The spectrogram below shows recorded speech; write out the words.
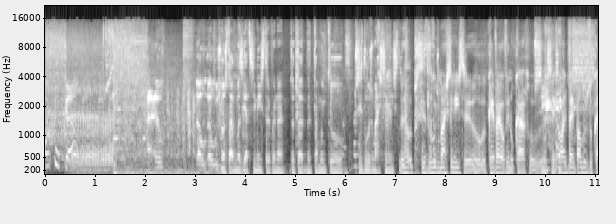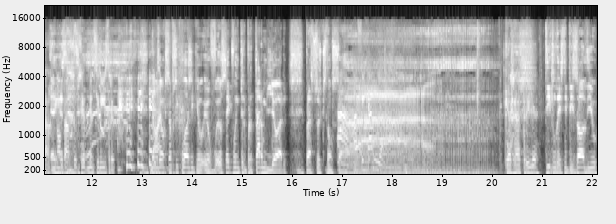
o cão. A, a- a luz não está demasiado sinistra, pois não? Está, está muito. Preciso de luz mais sinistra. Não, Precisa de luz mais sinistra. Quem vai ouvir no carro, sim, sim. olhe bem para a luz do carro. Não está suficientemente sinistra. Não, mas é uma questão psicológica. Eu, eu, eu sei que vou interpretar melhor para as pessoas que estão só. Vai ficar melhor. Quer já a trilha? Título deste episódio:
